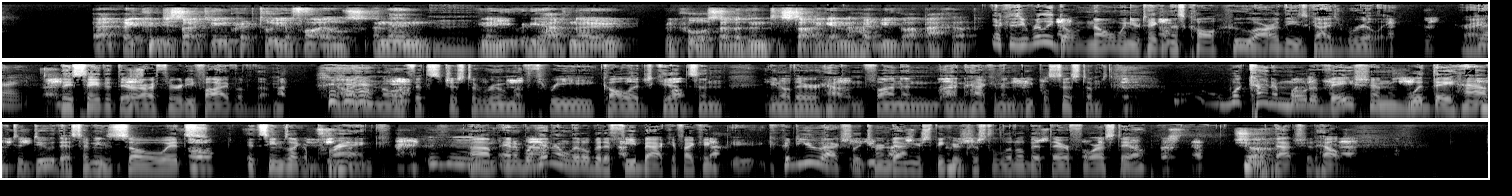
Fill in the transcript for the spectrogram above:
uh, they could decide to encrypt all your files, and then you know you really have no recourse other than to start again and hope you've got a backup. Yeah, because you really don't know when you're taking this call who are these guys really, right? Right. They say that there are 35 of them. Now, I don't know if it's just a room of three college kids and you know they're having fun and, and hacking into people's systems. What kind of motivation would they have to do this? I mean, so it's it seems like a prank, um, and we're getting a little bit of feedback. If I could, could you actually turn down your speakers just a little bit there for us, Dale? Sure. That should help.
